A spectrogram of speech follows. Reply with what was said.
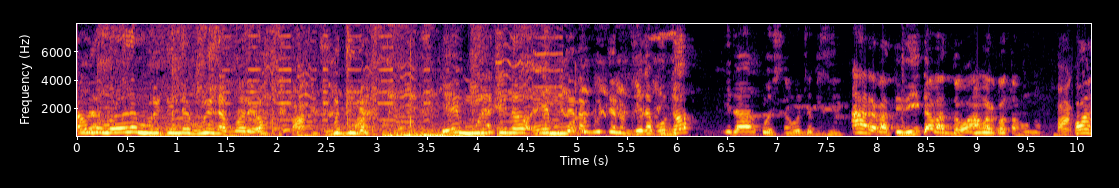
আমি তো মনে হয় মুড়ি ঘুরে যাব করে বুঝছি না? এই মুড়ি এই বুঝছে না বুঝছে না। যেটা বুঝছ? এটা আর কইস না বুঝছ আরে বাতি দিটা বাদ দাও আমার কথা শুনো। কোন?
